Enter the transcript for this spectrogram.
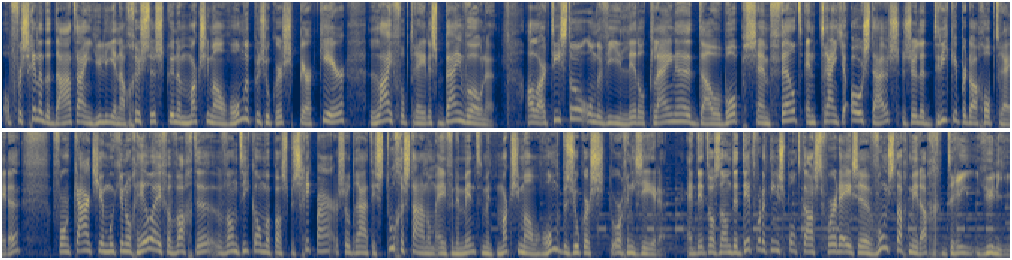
Op verschillende data in juli en augustus kunnen maximaal 100 bezoekers per keer live optredens bijwonen. Alle artiesten, onder wie Little Kleine, Douwe Bob, Sam Veld en Treintje Oosthuis, zullen drie keer per dag optreden. Voor een kaartje moet je nog heel even wachten, want die komen pas beschikbaar zodra het is toegestaan om evenementen met maximaal 100 bezoekers te organiseren. En dit was dan de Dit wordt het nieuws podcast voor deze woensdagmiddag 3 juni.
